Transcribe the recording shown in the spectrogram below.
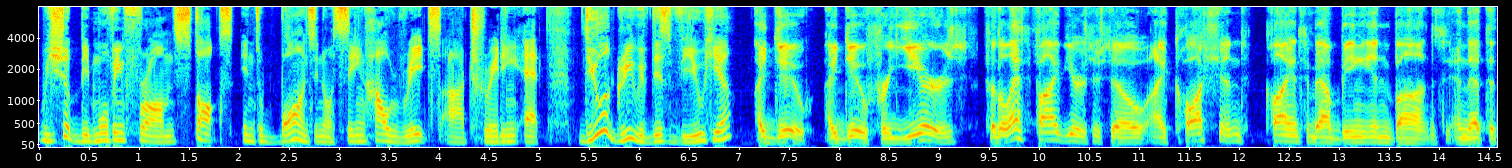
we should be moving from stocks into bonds, you know, seeing how rates are trading at. Do you agree with this view here? I do. I do. For years, for the last five years or so, I cautioned clients about being in bonds and that the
